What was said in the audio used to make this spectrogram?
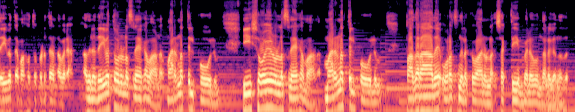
ദൈവത്തെ മഹത്വപ്പെടുത്തേണ്ടവരാണ്. അതിന് ദൈവത്തോടുള്ള സ്നേഹമാണ്. മരണത്തിൽ പോലും ഈശോയോടുള്ള സ്നേഹമാണ്. മരണത്തിൽ പോലും പതറാതെ ഉറച്ചു നിൽക്കുവാനുള്ള ശക്തിയും ബലവും നൽകുന്നത്.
